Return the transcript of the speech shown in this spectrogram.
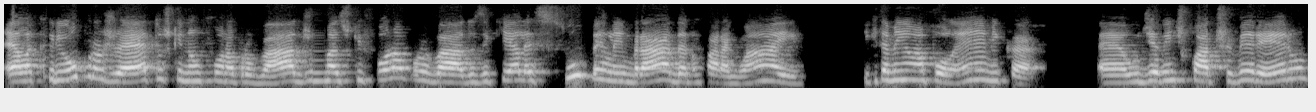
ela criou projetos que não foram aprovados, mas os que foram aprovados e que ela é super lembrada no Paraguai e que também é uma polêmica, é o dia 24 de fevereiro,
